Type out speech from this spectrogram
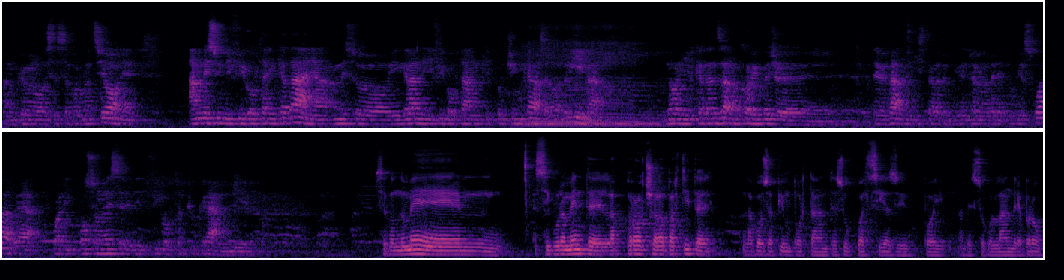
hanno più o meno la stessa formazione. Ha messo in difficoltà in Catania, ha messo in grandi difficoltà anche il Foggia in casa la prima. Noi il Catanzaro ancora invece deve farne di strada per diventare una vera e propria squadra quali possono essere le difficoltà più grandi? Secondo me mm, sicuramente l'approccio alla partita è la cosa più importante su qualsiasi, poi adesso con l'Andria, però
